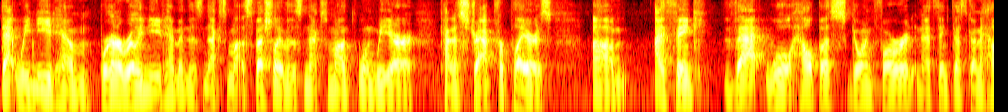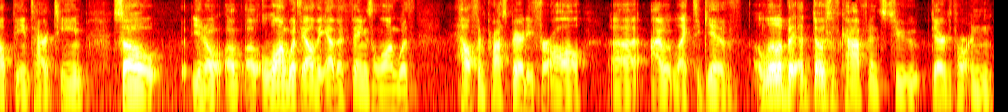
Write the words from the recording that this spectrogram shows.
that we need him. We're going to really need him in this next month, especially over this next month when we are kind of strapped for players. Um, I think that will help us going forward, and I think that's going to help the entire team. So, you know, a, a, along with all the other things, along with health and prosperity for all, uh, I would like to give a little bit a dose of confidence to Derryck Thornton.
